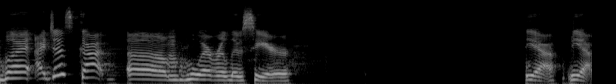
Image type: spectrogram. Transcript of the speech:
but I just got, um, whoever lives here. Yeah, yeah.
